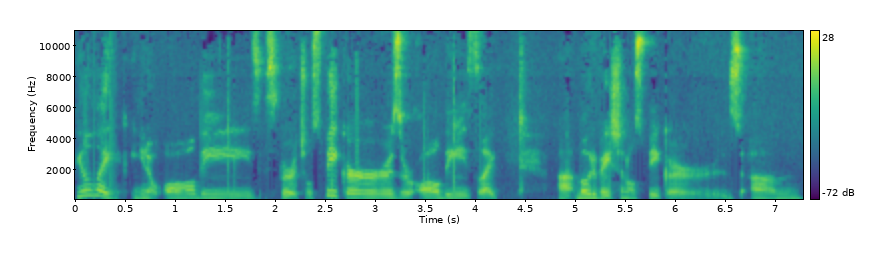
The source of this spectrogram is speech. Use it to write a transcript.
feel like, you know, all these spiritual speakers or all these like uh, motivational speakers, um,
